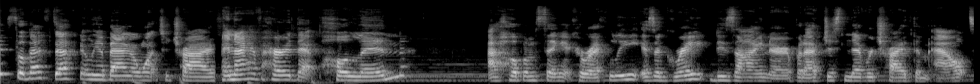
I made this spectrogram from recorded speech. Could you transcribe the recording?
so that's definitely a bag I want to try. And I have heard that Polène I hope I'm saying it correctly, is a great designer, but I've just never tried them out.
